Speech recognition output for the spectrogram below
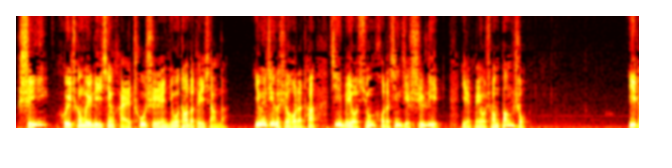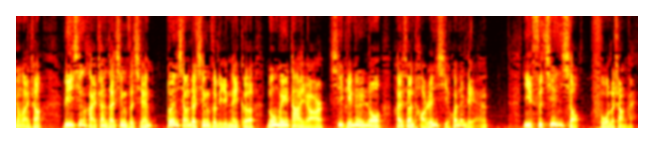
谁会成为李星海出使牛刀的对象呢？因为这个时候的他既没有雄厚的经济实力，也没有什么帮手。一天晚上，李星海站在镜子前，端详着镜子里那个浓眉大眼、细皮嫩肉、还算讨人喜欢的脸，一丝奸笑浮了上来。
